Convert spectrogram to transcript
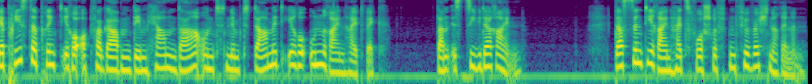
Der Priester bringt ihre Opfergaben dem Herrn dar und nimmt damit ihre Unreinheit weg. Dann ist sie wieder rein. Das sind die Reinheitsvorschriften für Wöchnerinnen.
